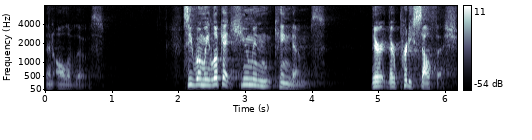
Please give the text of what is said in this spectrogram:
than all of those. See when we look at human kingdoms they're, they're pretty selfish.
